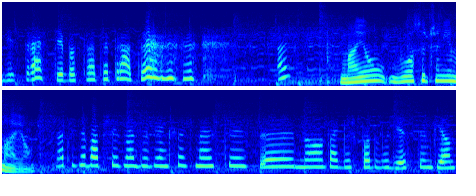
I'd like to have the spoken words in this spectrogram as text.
Nie straszcie, bo stracę pracę. Mają włosy czy nie mają? Znaczy trzeba przyznać, że większość mężczyzn, y, no tak już po 25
